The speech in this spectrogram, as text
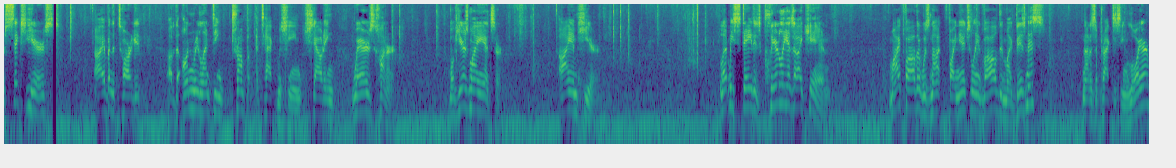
For six years, I have been the target of the unrelenting Trump attack machine shouting, Where's Hunter? Well, here's my answer I am here. Let me state as clearly as I can my father was not financially involved in my business, not as a practicing lawyer,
